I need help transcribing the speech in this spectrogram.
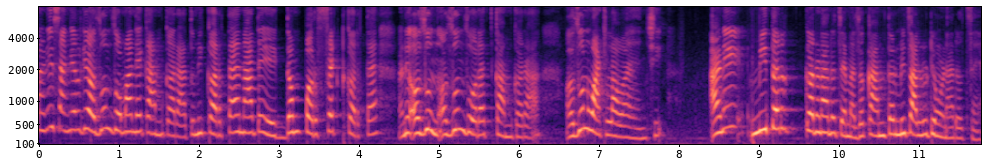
आणि सांगेल की अजून जोमाने काम करा. तुम्ही करताय ना ते एकदम परफेक्ट करताय. आणि अजून अजून जोरात काम करा. अजून वाट लावा यांची. आणि मी तर करणारच आहे. माझं काम तर मी चालू ठेवणारच आहे.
